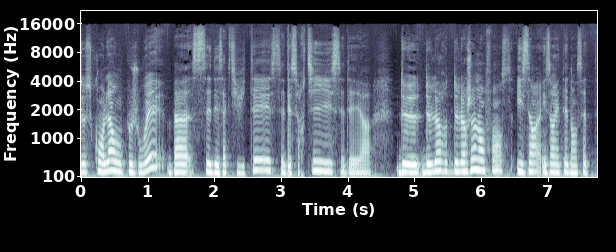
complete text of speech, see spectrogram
de ce qu'on là on peut jouer, bah c'est des activités, c'est des sorties, c'est des euh, de, de leur de leur jeune enfance, ils ont ils ont été dans cette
